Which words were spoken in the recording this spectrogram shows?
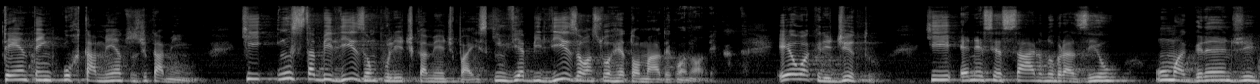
tentem encurtamentos de caminho, que instabilizam politicamente o país, que inviabilizam a sua retomada econômica. Eu acredito que é necessário no Brasil uma grande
